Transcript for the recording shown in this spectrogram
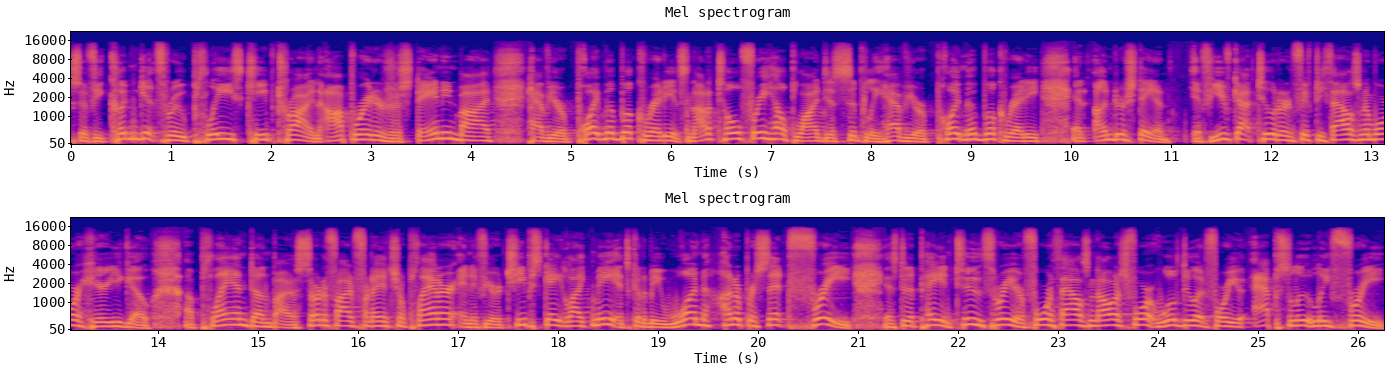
So if you couldn't get through, please keep trying. Operators are standing by. Have your appointment book ready. It's not a toll-free helpline. Just simply have your appointment book ready and understand if you've got 250,000 or more, here you go. A plan done by a certified financial planner and if you're a cheapskate like me, it's going to be 100% free. Instead of paying two, three, or four thousand dollars for it, we'll do it for you absolutely free.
